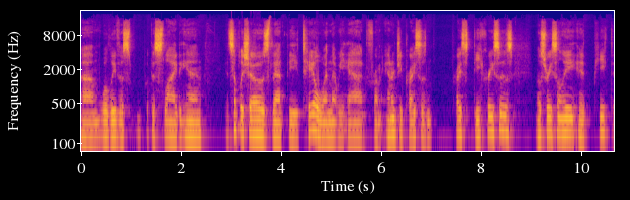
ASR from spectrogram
Um, we'll leave this, put this slide in. It simply shows that the tailwind that we had from energy prices, price decreases, most recently it peaked.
